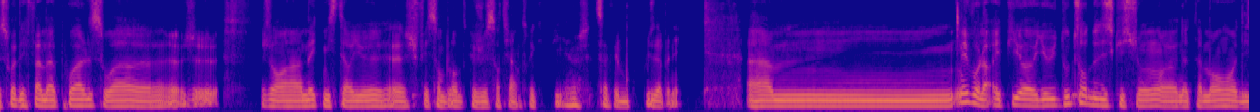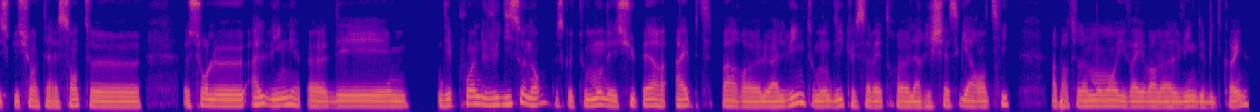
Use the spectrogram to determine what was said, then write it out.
soit des femmes à poil, soit je, genre un mec mystérieux. je fais semblant que je vais sortir un truc, et puis ça fait beaucoup plus d'abonnés. Euh, et voilà. Et puis euh, il y a eu toutes sortes de discussions, euh, notamment des discussions intéressantes sur le halving des des points de vue dissonants parce que tout le monde est super hyped par le halving. Tout le monde dit que ça va être la richesse garantie à partir du moment où il va y avoir le halving de Bitcoin.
